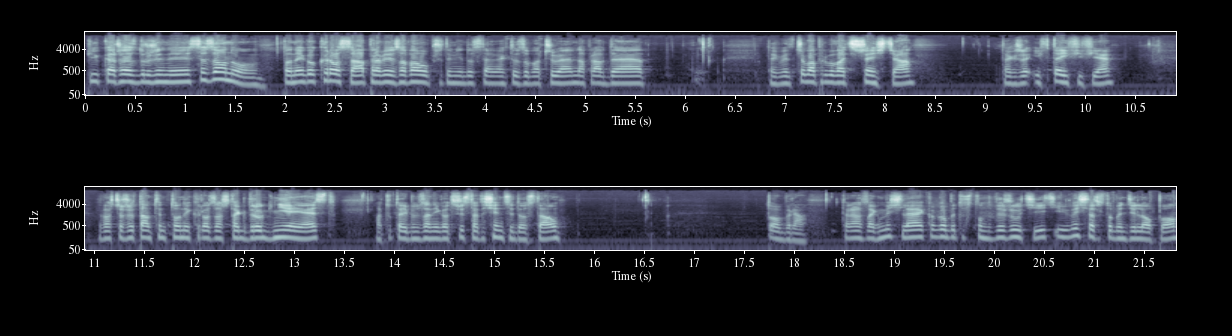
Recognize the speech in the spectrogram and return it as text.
piłkarza z drużyny sezonu, Tonego Crossa, prawie zawału przy tym nie dostałem jak to zobaczyłem, naprawdę tak więc trzeba próbować szczęścia, także i w tej Fifie, zwłaszcza, że tamten Tony Cross aż tak drogi nie jest, a tutaj bym za niego 300 tysięcy dostał. Dobra, teraz jak myślę, kogo by to stąd wyrzucić i myślę, że to będzie Lopo.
